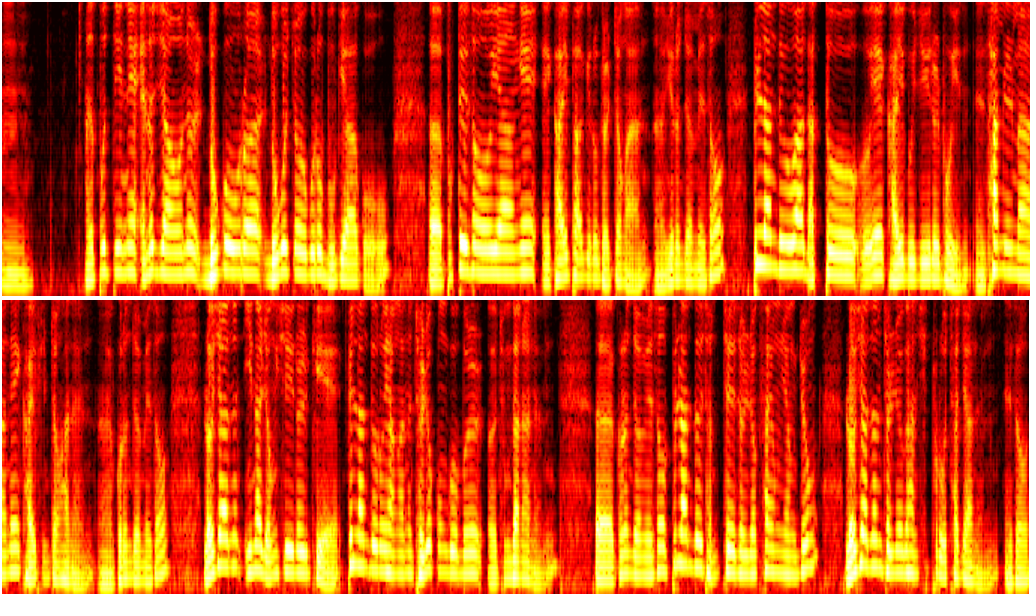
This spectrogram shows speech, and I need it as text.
음. 그래서 푸틴의 에너지 자원을 노골, 노골적으로 무기하고 어, 북대서양에 가입하기로 결정한 어, 이런 점에서 핀란드와 나토의 가입 의지를 보인 3일 만에 가입 신청하는 어, 그런 점에서 러시아는 이날 0시를 기해 핀란드로 향하는 전력 공급을 어, 중단하는 어, 그런 점에서 핀란드 전체 전력 사용량 중 러시아전 전력의 한 10% 차지하는 그래서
